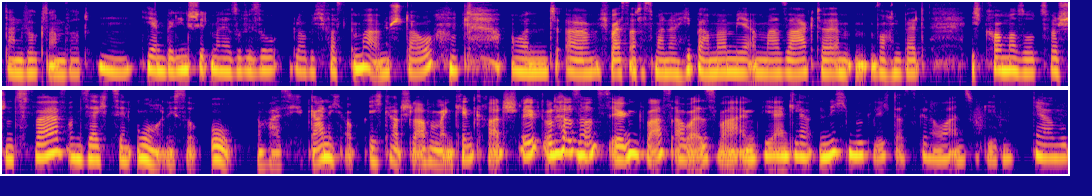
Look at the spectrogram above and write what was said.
dann wirksam wird. Hm. Hier in Berlin steht man ja sowieso, glaube ich, fast immer im Stau. Und ähm, ich weiß noch, dass meine Hebamme mir immer sagte im Wochenbett, ich komme so zwischen 12 und 16 Uhr. Und ich so, oh, weiß ich gar nicht, ob ich gerade schlafe, mein Kind gerade schläft oder sonst irgendwas, aber es war irgendwie eigentlich nicht möglich, das genauer anzugeben. Ja, wo,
